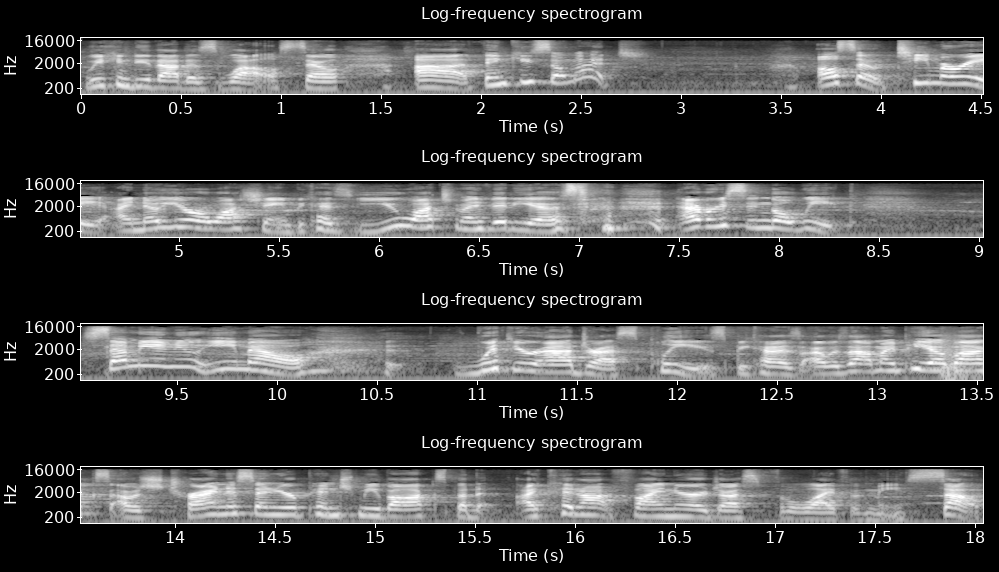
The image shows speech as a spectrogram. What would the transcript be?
we can do that as well. So uh, thank you so much. Also, T. Marie, I know you are watching because you watch my videos every single week. Send me a new email with your address, please, because I was at my P.O. box. I was trying to send your PinchMe box, but I could not find your address for the life of me. So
